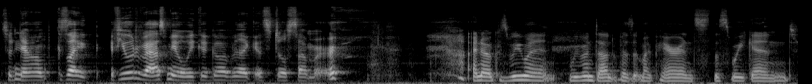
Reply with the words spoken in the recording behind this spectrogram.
So now, because like if you would have asked me a week ago, I'd be like, it's still summer. I know because we went we went down to visit my parents this weekend.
